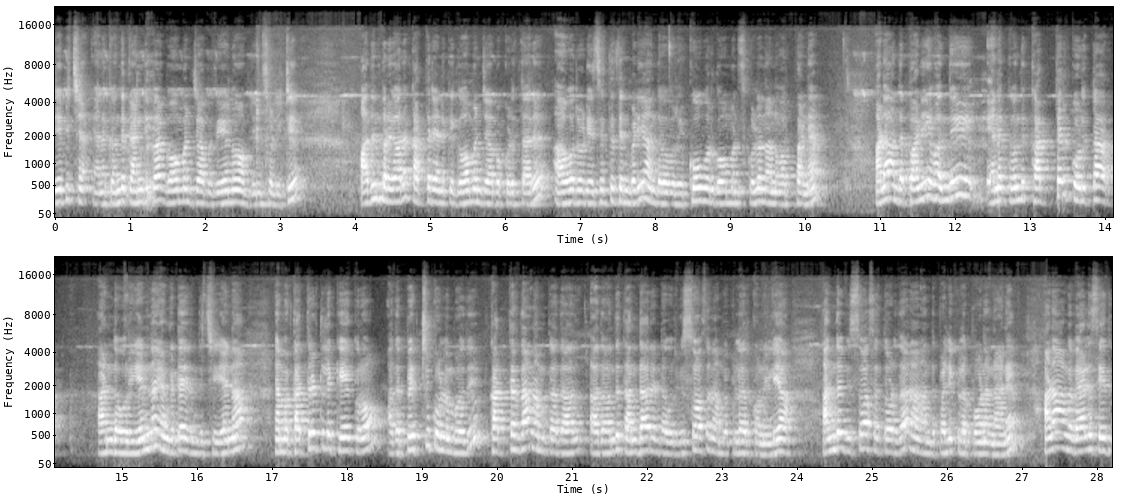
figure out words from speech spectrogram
ஜெபித்தேன் எனக்கு வந்து கண்டிப்பாக கவர்மெண்ட் ஜாப் வேணும் அப்படின்னு சொல்லிட்டு. அதன் பிரகாரம் கத்தர் எனக்கு கவர்மெண்ட் ஜாபை கொடுத்தாரு. அவருடைய சித்தத்தின்படி அந்த ஒரு கோவூர் கவர்மெண்ட் ஸ்கூலில் நான் ஒர்க் பண்ணேன். ஆனால் அந்த பணியை வந்து எனக்கு வந்து கத்தர் கொடுத்தார். அந்த ஒரு எண்ணம் என்கிட்ட இருந்துச்சு. ஏன்னா நம்ம கத்திரத்தில் கேட்குறோம் அதை பெற்றுக்கொள்ளும்போது கத்தர் தான் நமக்கு அதை அதை வந்து தந்தார் என்ற ஒரு விசுவாசம் நமக்குள்ளே இருக்கணும் இல்லையா? அந்த விசுவாசத்தோடு தான் நான் அந்த பள்ளிக்குள்ளே போனேன் நான். ஆனால் அங்கே வேலை செய்து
